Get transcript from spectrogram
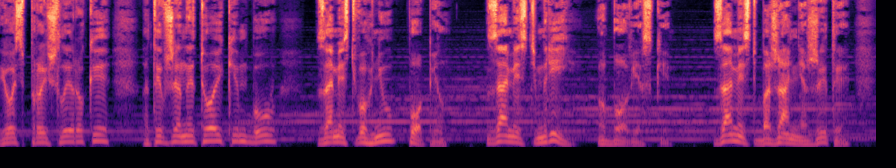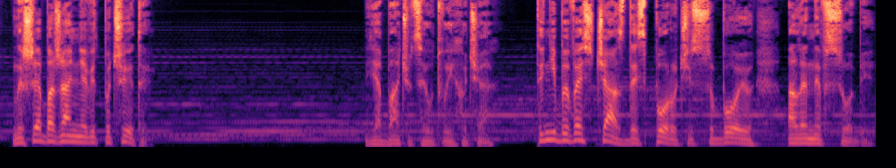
І ось пройшли роки, а ти вже не той, ким був, замість вогню попіл, замість мрій обов'язки, замість бажання жити, лише бажання відпочити. Я бачу це у твоїх очах. Ти ніби весь час десь поруч із собою, але не в собі.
